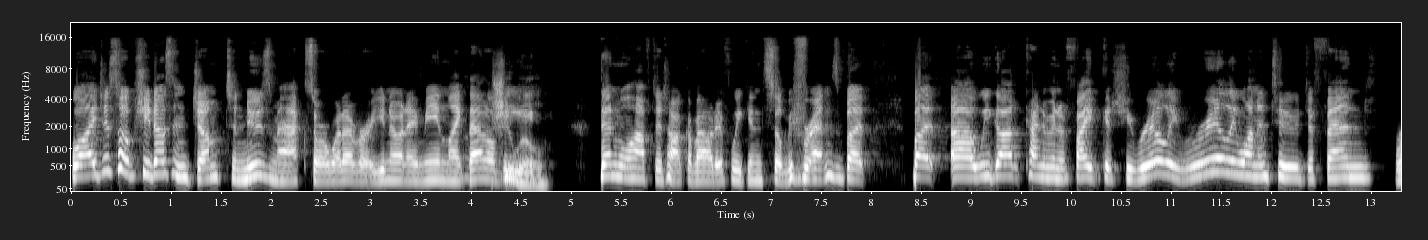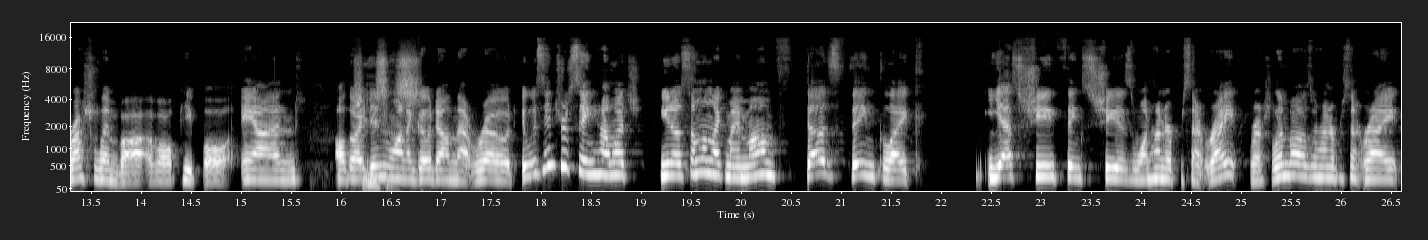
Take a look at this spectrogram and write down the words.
well, I just hope she doesn't jump to Newsmax or whatever. You know what I mean? Like that'll She be. will. Then we'll have to talk about if we can still be friends, but. But uh, we got kind of in a fight because she really, really wanted to defend Rush Limbaugh of all people, and although I didn't want to go down that road. It was interesting how much, you know, someone like my mom does think like, yes, she thinks she is 100% right. Rush Limbaugh is 100% right.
